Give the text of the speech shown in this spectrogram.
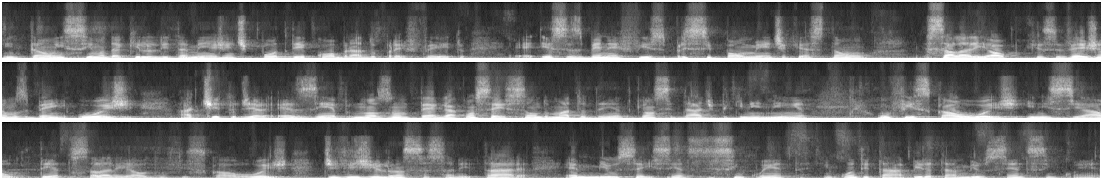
Então, em cima daquilo ali também, a gente poder cobrar do prefeito é, esses benefícios, principalmente a questão salarial, porque vejamos bem, hoje, a título de exemplo, nós vamos pegar Conceição do Mato Dentro, que é uma cidade pequenininha, um fiscal hoje, inicial, o teto salarial de um fiscal hoje de vigilância sanitária é 1.650, enquanto Itabira está 1.150.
